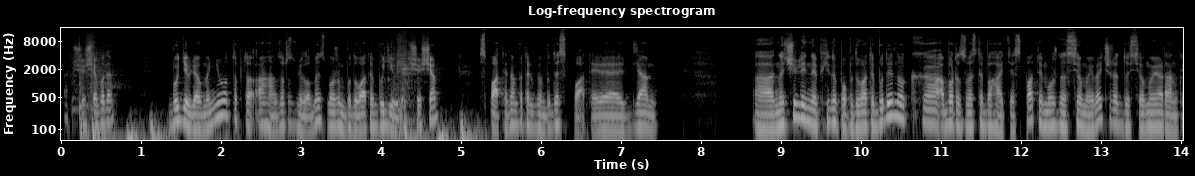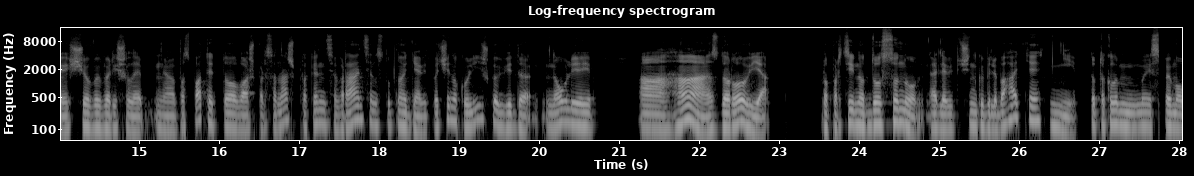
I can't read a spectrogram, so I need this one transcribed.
Так, що ще буде? Будівля в меню, тобто, ага, зрозуміло, ми зможемо будувати будівлі. Що ще? Спати. Нам потрібно буде спати. Е, Для е, ночівлі необхідно побудувати будинок або розвести багаття. Спати можна з 7 вечора до 7 ранку. Якщо ви вирішили е, поспати, то ваш персонаж прокинеться вранці наступного дня. Відпочинок у ліжку відновлює ага, здоров'я. пропорційно до сону, а для відпочинку біля багаття ні. Тобто, коли ми спимо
